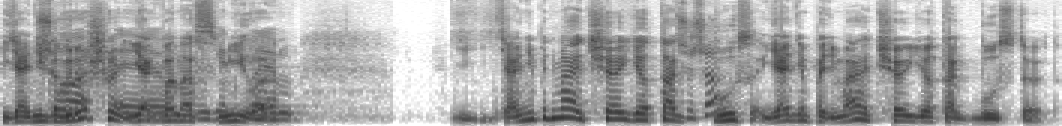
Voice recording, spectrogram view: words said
я не що, говорю, що як вона сміла. Якби... Я не понимаю, что ее так буст... Я не понимаю, что ее так бустают.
